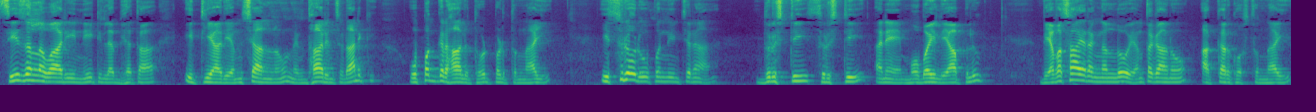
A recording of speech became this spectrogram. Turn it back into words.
సీజన్ల వారీ నీటి లభ్యత ఇత్యాది అంశాలను నిర్ధారించడానికి ఉపగ్రహాలు తోడ్పడుతున్నాయి. ఇస్రో రూపొందించిన దృష్టి సృష్టి అనే మొబైల్ యాప్లు వ్యవసాయ రంగంలో ఎంతగానో అక్కరకొస్తున్నాయి.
